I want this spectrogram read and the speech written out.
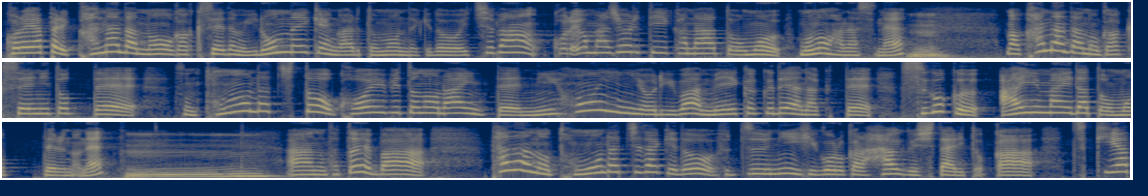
これやっぱりカナダの学生でもいろんな意見があると思うんだけど一番これがマジョリティかなと思うものを話すね。うん。まあ、カナダの学生にとってその友達と恋人のラインって日本よりは明確ではなくてすごく曖昧だと思ってるのね。あの例えばただの友達だけど普通に日頃からハグしたりとか付き合っ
